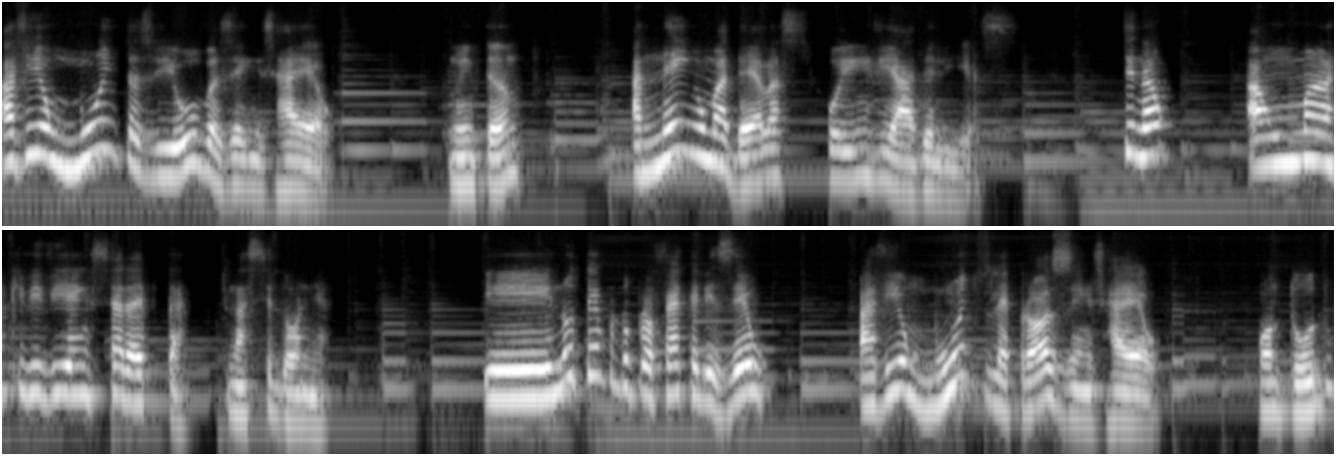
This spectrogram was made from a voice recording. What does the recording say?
Haviam muitas viúvas em Israel. No entanto, a nenhuma delas foi enviado Elias, senão a uma que vivia em Serepta, na Sidônia. E no tempo do profeta Eliseu, haviam muitos leprosos em Israel. Contudo,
